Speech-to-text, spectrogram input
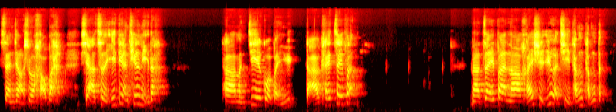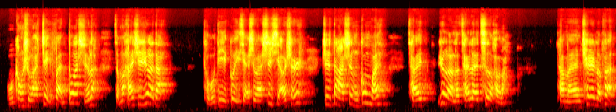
三藏说：“好吧，下次一定听你的。”他们接过本鱼，打开斋饭，那斋饭呢，还是热气腾腾的。悟空说：“这饭多时了，怎么还是热的？”徒弟跪下说：“是小神儿知大圣功完，才热了，才来伺候了。”他们吃了饭，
